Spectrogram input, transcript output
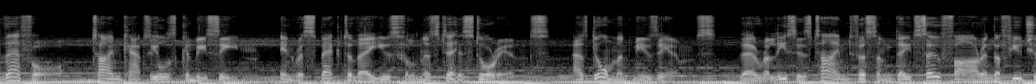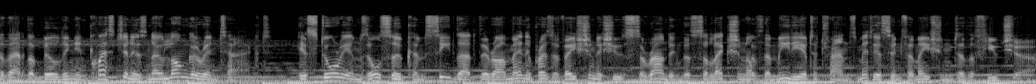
Therefore, time capsules can be seen, in respect to their usefulness to historians, as dormant museums. Their release is timed for some date so far in the future that the building in question is no longer intact. Historians also concede that there are many preservation issues surrounding the selection of the media to transmit this information to the future.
